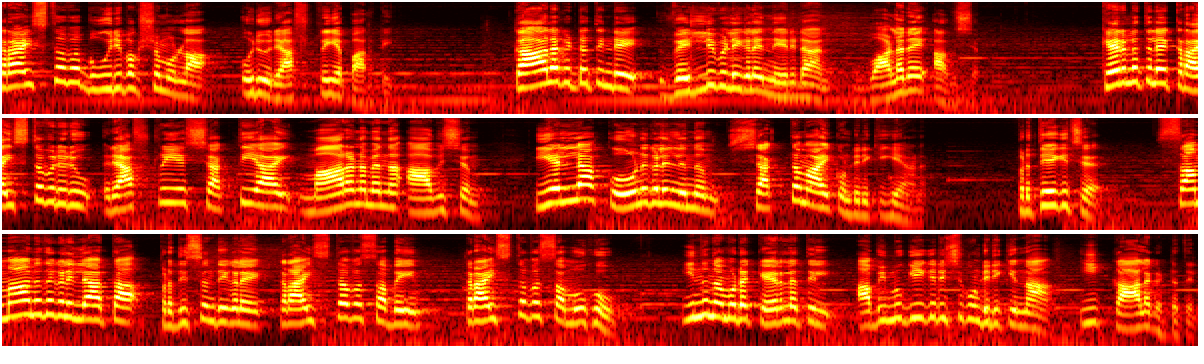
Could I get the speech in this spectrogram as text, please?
ക്രൈസ്തവ ഭൂരിപക്ഷമുള്ള ഒരു രാഷ്ട്രീയ പാർട്ടി കാലഘട്ടത്തിന്റെ വെല്ലുവിളികളെ നേരിടാൻ വളരെ ആവശ്യം. കേരളത്തിലെ ക്രൈസ്തവരൊരു രാഷ്ട്രീയ ശക്തിയായി മാറണമെന്ന ആവശ്യം എല്ലാ കോണുകളിൽ നിന്നും ശക്തമായി കൊണ്ടിരിക്കുകയാണ്. പ്രത്യേകിച്ച് സമാനതകളില്ലാത്ത പ്രതിസന്ധികളെ ക്രൈസ്തവ സഭയും ക്രൈസ്തവ സമൂഹവും ഇന്ന് നമ്മുടെ കേരളത്തിൽ അഭിമുഖീകരിച്ചു കൊണ്ടിരിക്കുന്ന ഈ കാലഘട്ടത്തിൽ.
